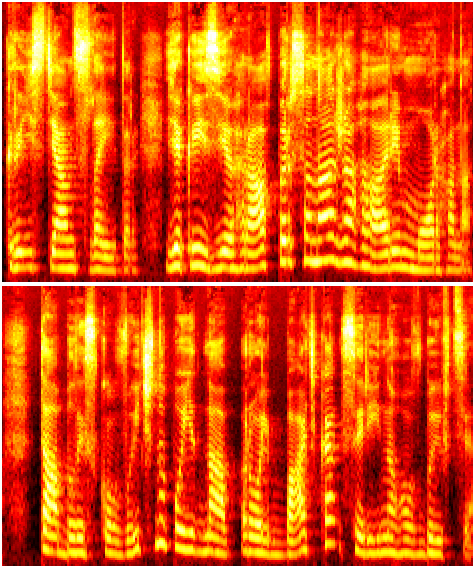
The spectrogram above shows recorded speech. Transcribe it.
Крістіан Слейтер, який зіграв персонажа Гаррі Моргана та блисковично поєднав роль батька серійного вбивця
